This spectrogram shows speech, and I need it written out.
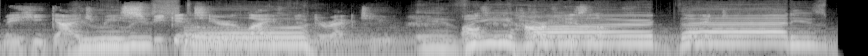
May He guide you. May He speak into your life and direct you all through the power of His love. Thank you.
